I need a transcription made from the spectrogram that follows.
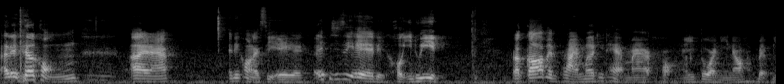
อะไรเรื่องของอะไรนะ อันนี้ของอะไร CA เอ้ยไม่ใช่ CA ดิของ Intuit แล้วก็เป็น primer ที่แถมมาของไอตัวนี้เนาะแบบเ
